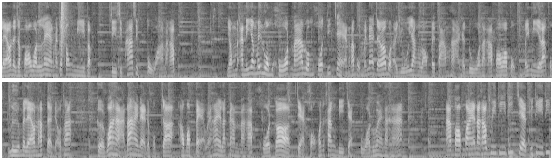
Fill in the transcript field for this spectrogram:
แล้วเนี่ยเฉพาะวันแรกนะก็ต้องมีแบบ 40-50 ตัวนะครับยังอันนี้ยังไม่รวมโค้ดนะ รวมโค้ดที่แจกนะผมไม่แน่ใจว่าหมดอายุยังลองไปตามหากันดูนะครับ เพราะว่าผมไม่มีแล้วผมลืมไปแล้วนะครับ แต่เดี๋ยวถ้าเกิดว่าหาได้เนี่ยเดี๋ยวผมจะเอามาแปะไว้ให้ละกันนะครับ โค้ดก็แจกของค่อนข้างดีแจกตัวด้วยนะฮะ อะต่อไปนะครับวิธีที่ 7 วิธีที่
